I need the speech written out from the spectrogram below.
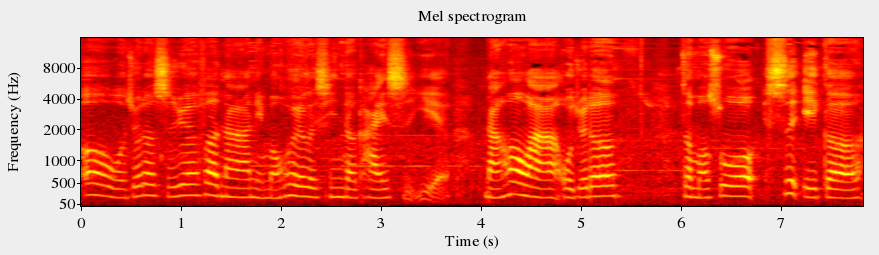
哦，我觉得十月份呢、你们会有个新的开始耶。然后啊，我觉得怎么说是一个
